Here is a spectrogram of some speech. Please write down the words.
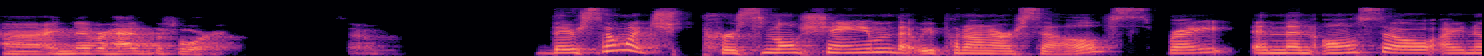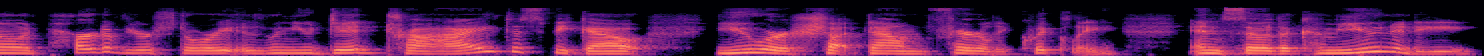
Uh, I never had before. So there's so much personal shame that we put on ourselves, right? And then also, I know a part of your story is when you did try to speak out, you were shut down fairly quickly. And so the community,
